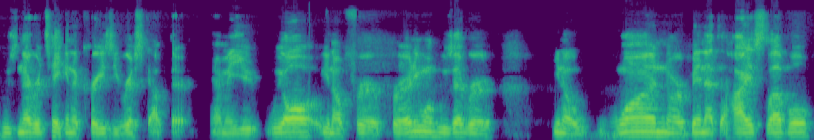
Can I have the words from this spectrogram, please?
who's never taken a crazy risk out there. I mean, you we all, you know, for for anyone who's ever, you know, won or been at the highest level,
